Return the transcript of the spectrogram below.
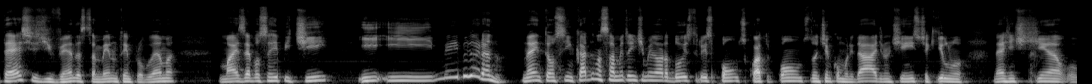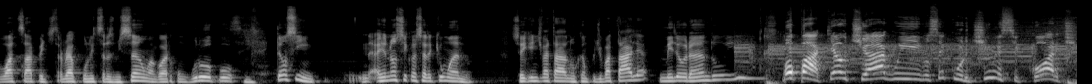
testes de vendas também, não tem problema. Mas é você repetir e, e meio melhorando, né? Então, assim, cada lançamento a gente melhora dois, três pontos, quatro pontos. Não tinha comunidade, não tinha isso, tinha aquilo, né? A gente tinha o WhatsApp, a gente trabalhava com lista de transmissão, agora com grupo. Sim. Então, assim, eu não sei qual será daqui a um ano. Sei que a gente vai estar no campo de batalha, melhorando e. Opa, aqui é o Thiago e você curtiu esse corte?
